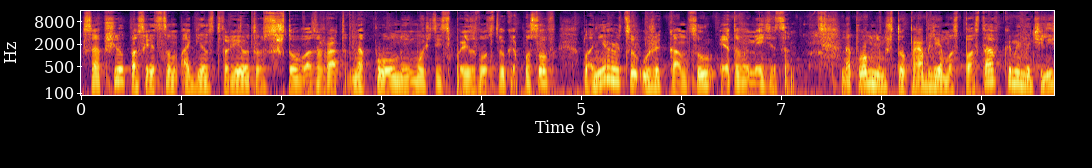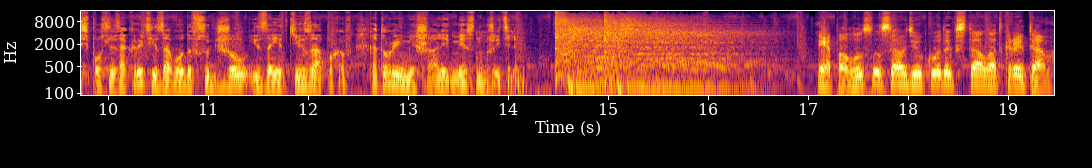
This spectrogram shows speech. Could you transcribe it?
сообщил посредством агентства Reuters, что возврат на полную мощность производства корпусов планируется уже к концу этого месяца. Напомним, что проблемы с поставками начались после закрытия заводов Суджоу из-за едких запахов, которые мешали местным жителям. Apple Lossless аудиокодек стал открытым.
